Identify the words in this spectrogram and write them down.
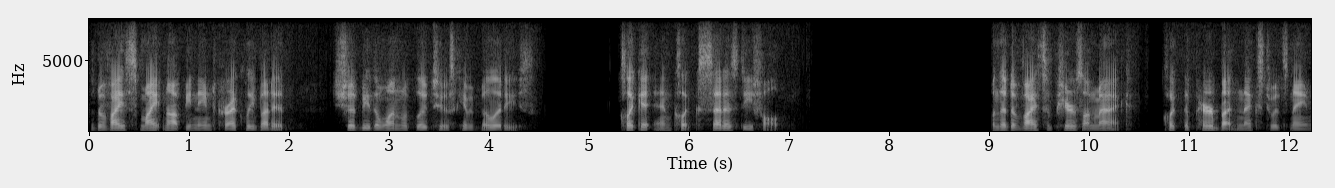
The device might not be named correctly, but it should be the one with Bluetooth capabilities. Click it and click Set as Default. When the device appears on Mac, click the pair button next to its name.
